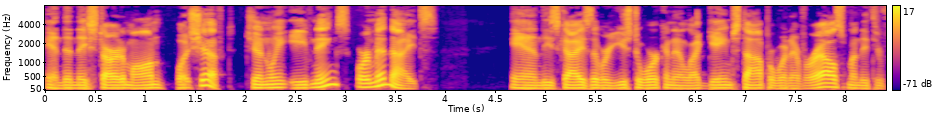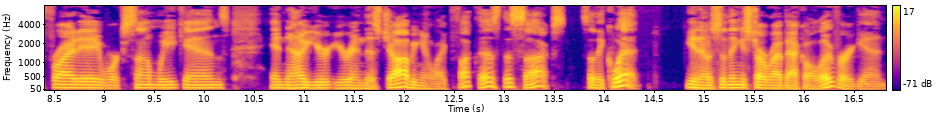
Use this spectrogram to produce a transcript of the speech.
and then they start them on what shift? Generally evenings or midnights and these guys that were used to working at like GameStop or whatever else Monday through Friday, work some weekends, and now you're you're in this job and you're like, fuck this, this sucks. So they quit. You know, so then you start right back all over again.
